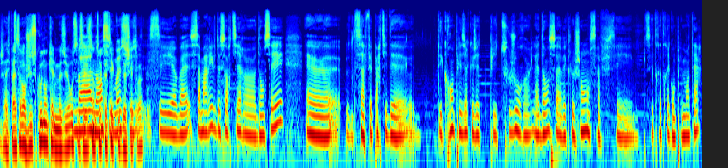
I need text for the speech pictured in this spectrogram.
J'arrive pas à savoir jusqu'où, dans quelle mesure, ou si c'est Bah un truc que t'écoutes de chez toi. C'est, euh, bah, ça m'arrive de sortir euh, danser. Euh, ça fait partie des, des grands plaisirs que j'ai depuis toujours. euh, La danse avec le chant, ça, c'est, c'est très très complémentaire.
